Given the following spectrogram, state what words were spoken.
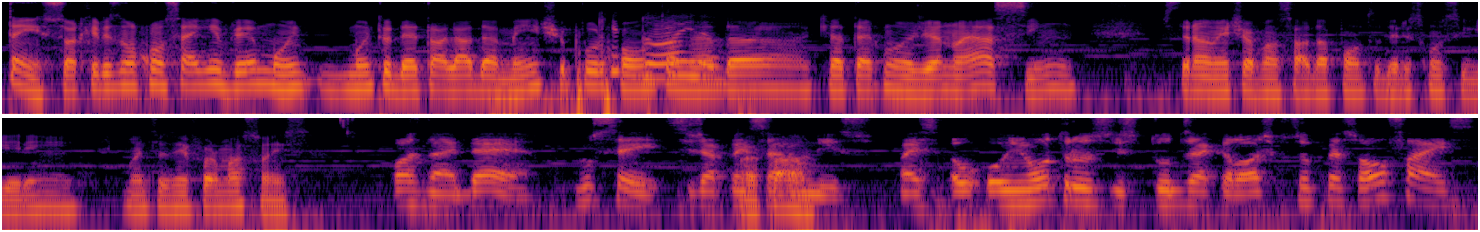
Tem, só que eles não conseguem ver muito, muito detalhadamente por Que conta né, da que a tecnologia não é assim extremamente avançada a ponto deles conseguirem muitas informações. Posso dar uma ideia? Não sei se já pensaram nisso. Mas ou, ou em outros estudos arqueológicos o pessoal faz.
